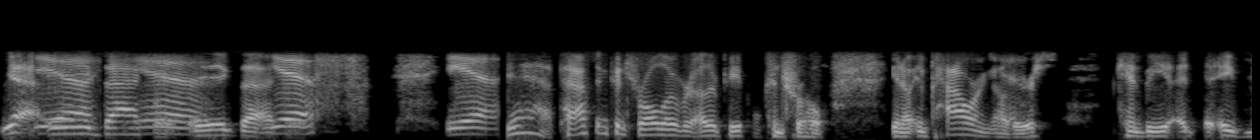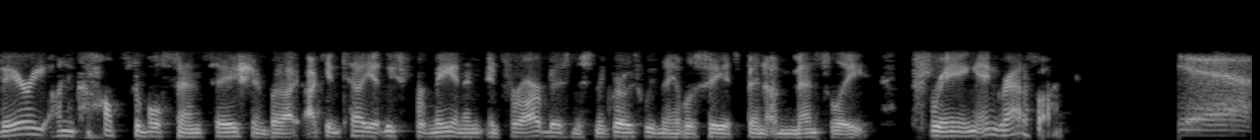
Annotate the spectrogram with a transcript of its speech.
Yeah, yeah, yeah exactly, yeah. exactly. Yes, yeah. Yeah. Passing control over to other people control, you know, empowering yeah. others can be a, a, very uncomfortable sensation. But I, I, can tell you, at least for me and, and for our business and the growth we've been able to see, it's been immensely freeing and gratifying. Yes.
